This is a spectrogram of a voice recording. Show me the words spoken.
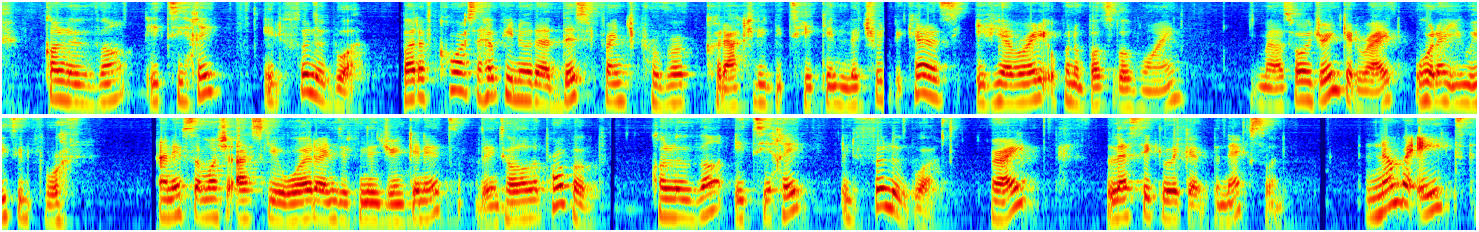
Quand le vin est tiré, il faut le boire. But of course, I hope you know that this French proverb could actually be taken literally because if you have already opened a bottle of wine, you might as well drink it, right? What are you waiting for? And if someone should ask you do I need to finish drinking it, then tell them the proverb. Quand le vin est tiré, il faut le boire. Right? Let's take a look at the next one. Number eight,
